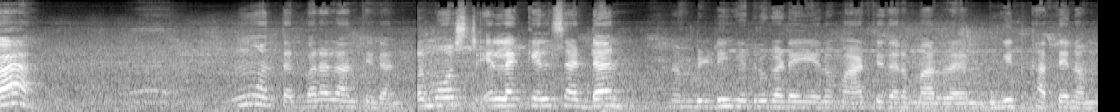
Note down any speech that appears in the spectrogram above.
ಬಾ. ಹ್ಞೂ ಅಂತಾನೆ, ಬರಲ್ಲ ಅಂತಿದ್ದಾನೆ. ಆಲ್ಮೋಸ್ಟ್ ಎಲ್ಲ ಕೆಲಸ ಡನ್ ನಮ್ಮ ಬಿಲ್ಡಿಂಗ್ ಎದುರುಗಡೆ ಏನೋ ಮಾಡ್ತಿದ್ದಾರೆ ಮರ ಮುಗಿದ ಕತೆ ನಮ್ಮ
